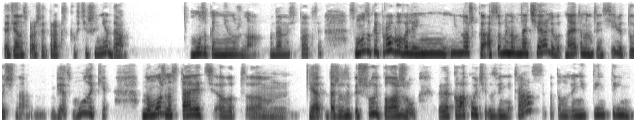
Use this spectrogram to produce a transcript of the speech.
Татьяна спрашивает, практика в тишине? Да музыка не нужна в данной ситуации. С музыкой пробовали немножко, особенно в начале, вот на этом интенсиве точно без музыки, но можно ставить, э, вот эм, я даже запишу и положу, когда колокольчик звенит раз, потом звенит тынь-тынь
